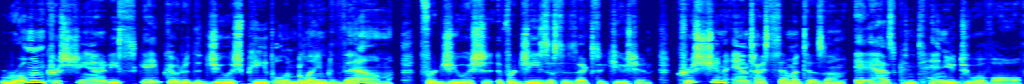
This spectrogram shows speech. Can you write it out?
Roman Christianity scapegoated the Jewish people and blamed them for Jewish for Jesus's execution. Christian anti-Semitism it has continued to evolve,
